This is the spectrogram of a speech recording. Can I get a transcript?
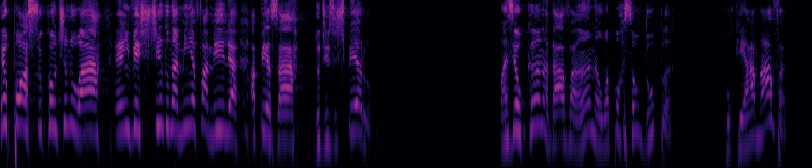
eu posso continuar é, investindo na minha família, apesar do desespero. Mas Eucana dava a Ana uma porção dupla, porque a amava,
